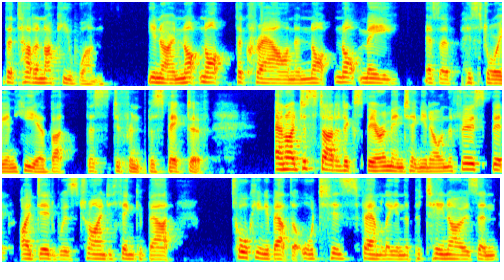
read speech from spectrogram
the Taranaki one, you know, not not the crown and not not me as a historian here, but this different perspective. And I just started experimenting, you know, and the first bit I did was trying to think about talking about the Ortiz family and the Patinos and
